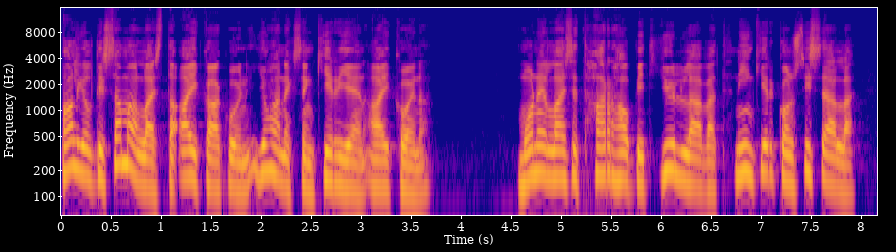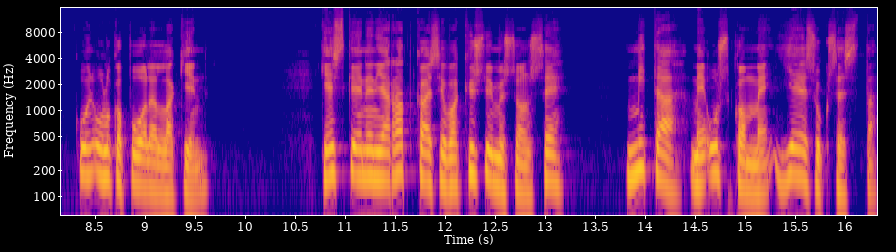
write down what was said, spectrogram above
paljolti samanlaista aikaa kuin Johanneksen kirjeen aikoina – Monenlaiset harhaopit jylläävät niin kirkon sisällä kuin ulkopuolellakin. Keskeinen ja ratkaiseva kysymys on se, mitä me uskomme Jeesuksesta.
